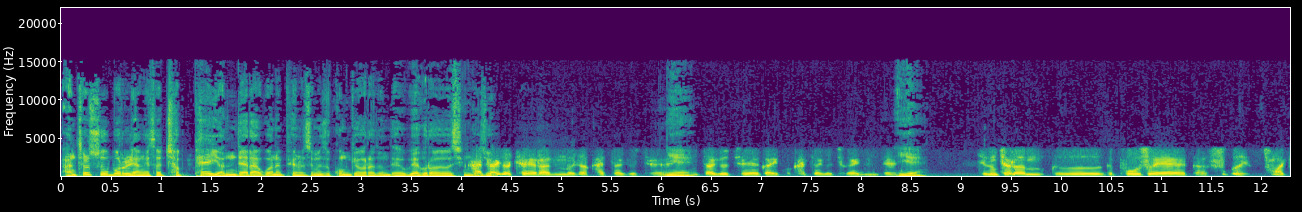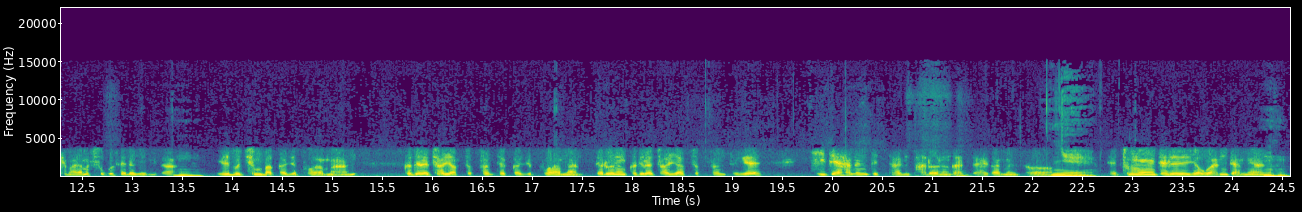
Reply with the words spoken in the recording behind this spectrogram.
안철수 후보를 향해서 적폐 연대라고 하는 표현을 쓰면서 공격을 하던데요. 왜 그러신 거죠? 가짜 교체라는 거죠. 가짜 교체. 예. 진짜 교체가 있고 가짜 교체가 있는데 예. 지금처럼 그, 그 보수의 그러니까 수구 정확히 말하면 수구 세력입니다. 음, 일부 친박까지 포함한 그들의 전략적 선택까지 포함한 때로는 그들의 전략적 선택에 기대하는 듯한 발언을 갖다 해가면서 예. 대통령이 되려고 한다면 음,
